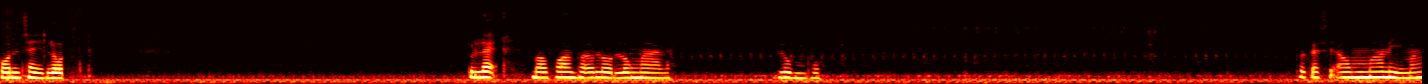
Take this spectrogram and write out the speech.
คนใส่รถปุแหละบอพรเพอเอรถลงมาเลยลุ่มพูเพื่อกสิเอามาหนีมั้ง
